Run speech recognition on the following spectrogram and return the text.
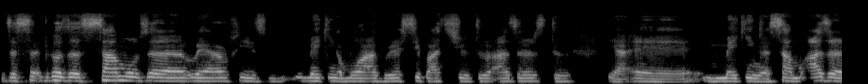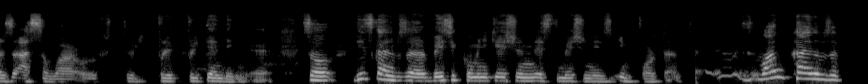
the, because the, some of the werewolf is making a more aggressive attitude to others to yeah, uh, making uh, some others as a werewolf to pre pretending. Uh, so this kind of the basic communication estimation is important. One kind of the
